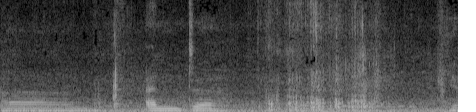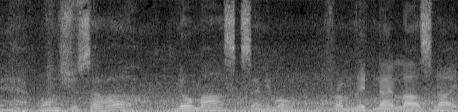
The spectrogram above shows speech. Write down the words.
Um, and uh, yeah, bonjour, ça va? No masks anymore from midnight last night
